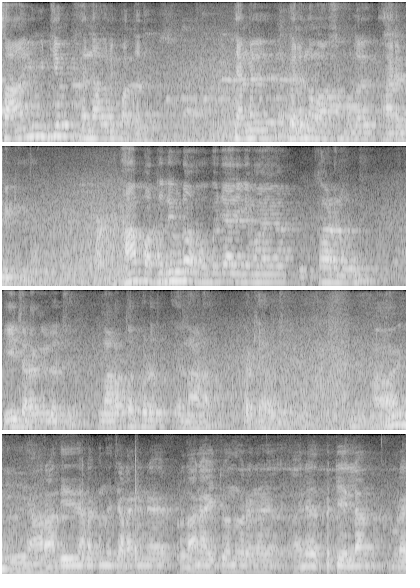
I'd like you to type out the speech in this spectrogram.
സായുജ്യം എന്ന ഒരു പദ്ധതി ഞങ്ങൾ വരുന്ന മാസം മുതൽ ആരംഭിക്കുകയാണ്. ആ പദ്ധതിയുടെ ഔപചാരികമായ ഉദ്ഘാടനവും ഈ ചടങ്ങിൽ വെച്ച് നടത്തപ്പെടും എന്നാണ് പ്രഖ്യാപിച്ചിരിക്കുന്നത്. ഈ ആറാം തീയതി നടക്കുന്ന ചടങ്ങിന് പ്രധാന ഐറ്റം എന്ന് പറയുന്നത് അതിനെപ്പറ്റിയെല്ലാം നമ്മുടെ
